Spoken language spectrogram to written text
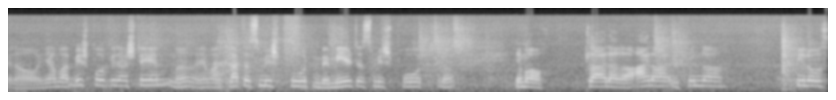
Genau, hier haben wir das Mischbrot wieder stehen. Ne? Hier haben wir ein glattes Mischbrot, ein bemehltes Mischbrot. Ne? Hier haben wir auch kleinere Einheiten, Pfünder, Kilos.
